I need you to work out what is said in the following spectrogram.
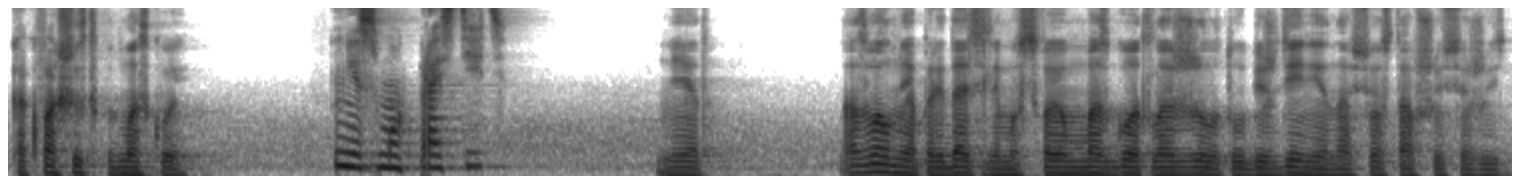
Как фашист под Москвой. Не смог простить? Нет. Назвал меня предателем и в своем мозгу отложил это убеждение на всю оставшуюся жизнь.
